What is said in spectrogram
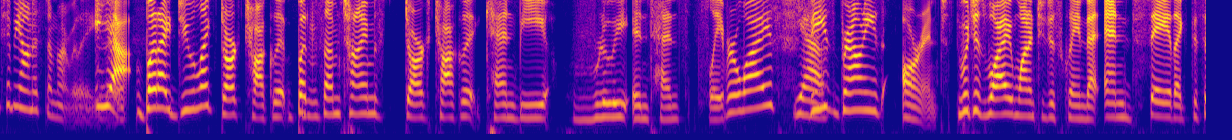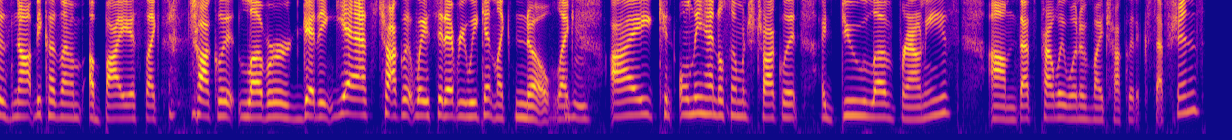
to be honest, I'm not really. either. Yeah, but I do like dark chocolate. Mm-hmm. But sometimes dark chocolate can be really intense flavor wise. Yeah. These brownies aren't, which is why I wanted to disclaim that and say like this is not because I'm a biased like chocolate lover getting yes chocolate wasted every weekend. Like no, like Mm-hmm. I can only handle so much chocolate. I do love brownies. Um, that's probably one of my chocolate exceptions.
